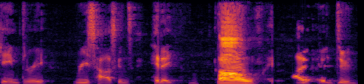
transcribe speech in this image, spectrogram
game three. Rhys Hoskins hit a Oh, I, dude,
